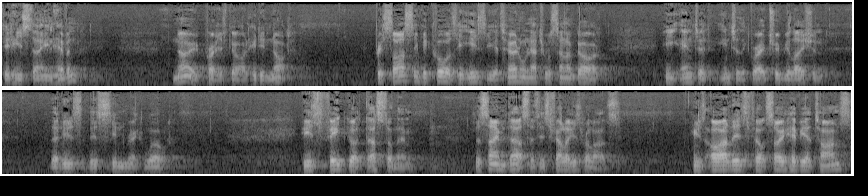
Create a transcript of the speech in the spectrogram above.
Did he stay in heaven? No, praise God, he did not. Precisely because he is the eternal natural Son of God, he entered into the great tribulation that is this sin wrecked world. His feet got dust on them, the same dust as his fellow Israelites. His eyelids felt so heavy at times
